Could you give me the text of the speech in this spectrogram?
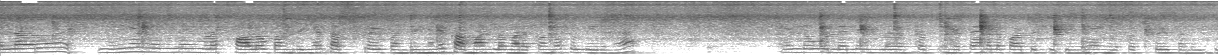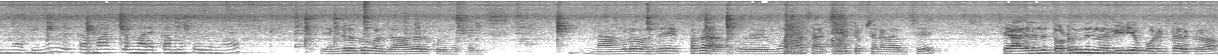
எல்லாரும் நீங்கள் இருந்து எங்களை ஃபாலோ பண்ணுறீங்க சப்ஸ்கிரைப் பண்ணுறீங்கன்னு கமெண்டில் மறக்காமல் சொல்லிடுங்க எந்த ஊர்லேருந்து எங்களை சப் எங்கள் சேனலை பார்த்துட்ருக்கீங்க எங்களை சப்ஸ்கிரைப் பண்ணியிருக்கீங்க அப்படின்னு எங்களுக்கு கமெண்ட்டில் மறக்காமல் சொல்லுங்கள் எங்களுக்கும் கொஞ்சம் ஆதரவு கொடுங்க ஃப்ரெண்ட்ஸ் நாங்களும் வந்து இப்போ தான் ஒரு மூணு மாதம் ஆச்சு யூடியூப் சேனல் ஆரம்பிச்சு சரி அதுலேருந்து தொடர்ந்து இந்த வீடியோ போட்டுட்டு தான் இருக்கிறோம்.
